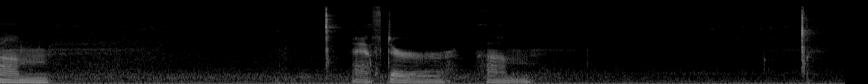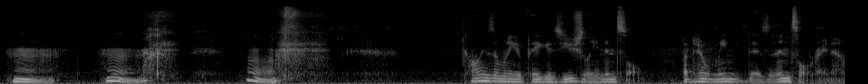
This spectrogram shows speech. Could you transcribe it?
Um, after um. Hmm. Hmm. Hmm. Calling somebody a pig is usually an insult, but I don't mean it as an insult right now.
